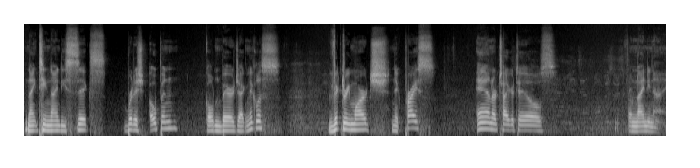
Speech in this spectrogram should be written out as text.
Nineteen ninety six British Open, Golden Bear Jack Nicklaus, Victory March Nick Price, and our Tiger Tales from ninety nine.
